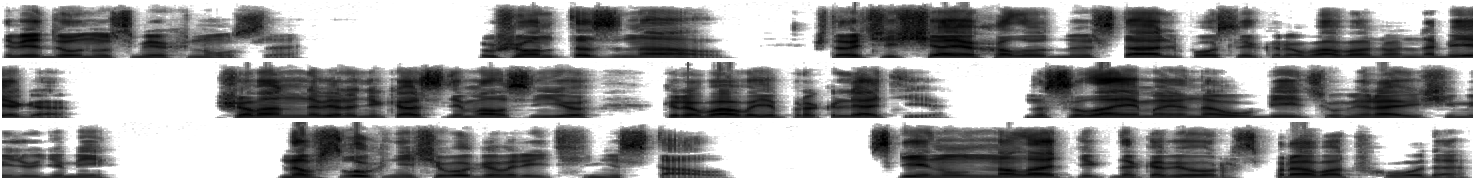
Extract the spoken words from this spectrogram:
Ведун усмехнулся. Уж он-то знал, что, очищая холодную сталь после кровавого набега, шаман наверняка снимал с нее кровавое проклятие, насылаемое на убийц умирающими людьми. Но вслух ничего говорить не стал. Скинул налатник на ковер справа от входа,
